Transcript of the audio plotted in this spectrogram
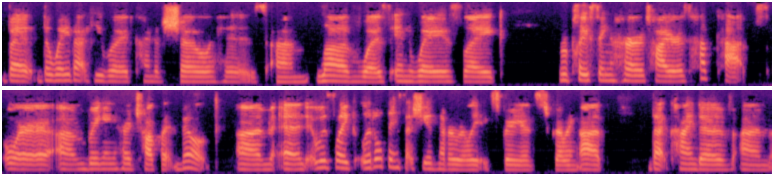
but the way that he would kind of show his um, love was in ways like replacing her tires hubcaps or um, bringing her chocolate milk. Um, and it was like little things that she had never really experienced growing up that kind of um,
